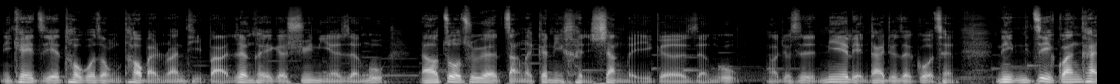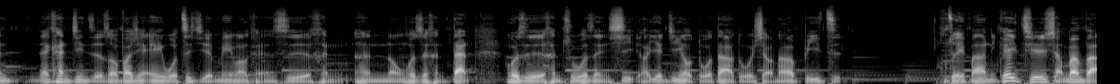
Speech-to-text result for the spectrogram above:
你可以直接透过这种套版软体，把任何一个虚拟的人物，然后做出一个长得跟你很像的一个人物。好，就是捏脸，大概就这个过程。你你自己观看，你在看镜子的时候，发现，哎，我自己的眉毛可能是很很浓，或者很淡，或者是很粗，或者很细啊。眼睛有多大多小，然后鼻子、嘴巴，你可以其实想办法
